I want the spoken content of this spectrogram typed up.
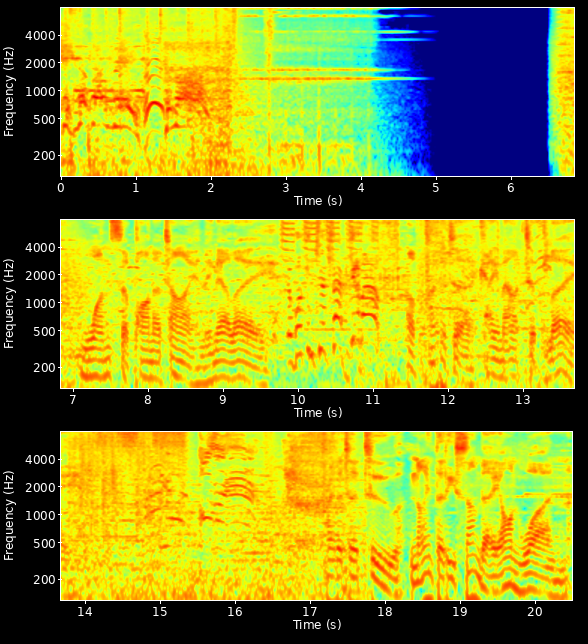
It's about me! Come on! Once upon a time in LA, They're walking into a trap. Get them out! a predator came out to play. Predator 2, 9:30 Sunday on 1.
